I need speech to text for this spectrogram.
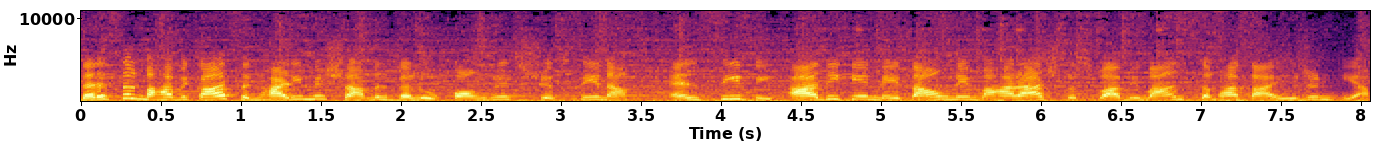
दरअसल महाविकास अघाड़ी में शामिल दलों, कांग्रेस, शिवसेना, एनसीपी आदि के नेताओं ने महाराष्ट्र स्वाभिमान सभा का आयोजन किया।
